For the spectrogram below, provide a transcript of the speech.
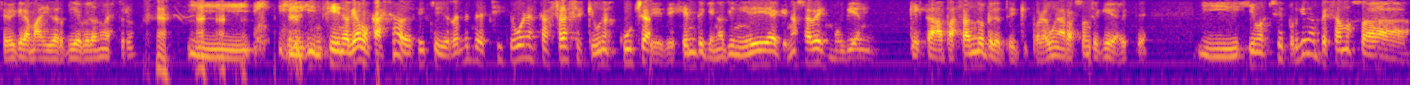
se ve que era más divertido que lo nuestro. Y, y, y sí, nos quedamos callados, ¿viste? Y de repente existe, bueno, estas frases que uno escucha de, de, gente que no tiene idea, que no sabes muy bien qué estaba pasando, pero te, que por alguna razón te queda, ¿viste? Y dijimos, che, ¿por qué no empezamos a,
